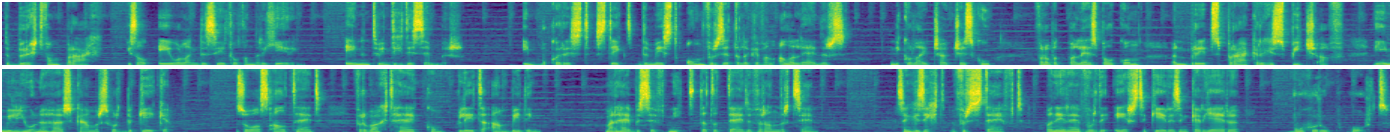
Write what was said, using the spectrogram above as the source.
De burcht van Praag is al eeuwenlang de zetel van de regering. 21 december. In Boekarest steekt de meest onverzettelijke van alle leiders, Nicolae Ceausescu, van op het paleisbalkon een breedsprakerige speech af, die in miljoenen huiskamers wordt bekeken. Zoals altijd verwacht hij complete aanbidding, maar hij beseft niet dat de tijden veranderd zijn. Zijn gezicht verstijft wanneer hij voor de eerste keer in zijn carrière boegeroep hoort.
